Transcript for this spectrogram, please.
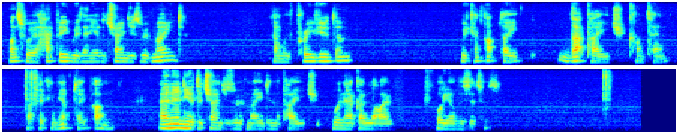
Once we're happy with any of the changes we've made and we've previewed them we can update that page content by clicking the update button and any of the changes we've made in the page will now go live for your visitors.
